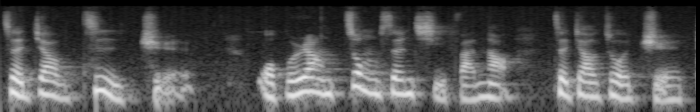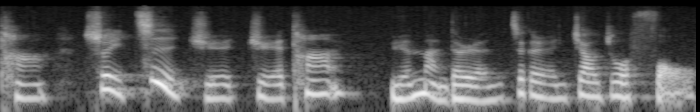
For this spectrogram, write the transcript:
这叫自觉；我不让众生起烦恼，这叫做觉他。所以自觉觉他圆满的人，这个人叫做佛。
